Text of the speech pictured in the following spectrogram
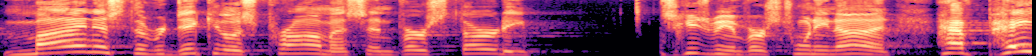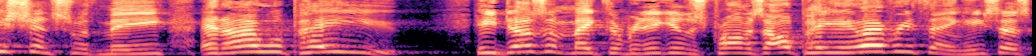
minus the ridiculous promise in verse 30 excuse me, in verse 29, have patience with me and I will pay you. He doesn't make the ridiculous promise, I'll pay you everything. He says,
